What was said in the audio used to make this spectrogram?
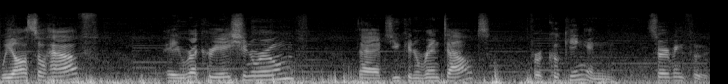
We also have a recreation room that you can rent out for cooking and serving food.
